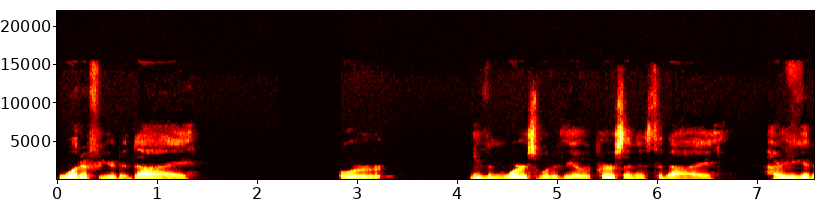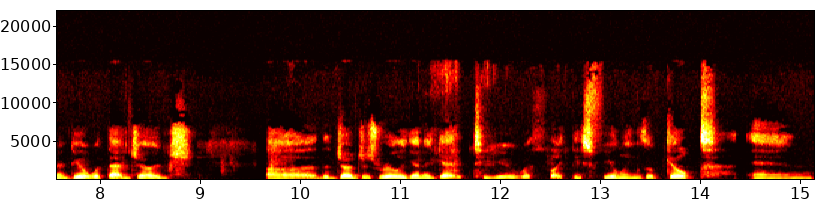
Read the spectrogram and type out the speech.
what if you're to die? Or even worse what if the other person is to die? How are you going to deal with that judge? Uh, the judge is really going to get to you with like these feelings of guilt and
